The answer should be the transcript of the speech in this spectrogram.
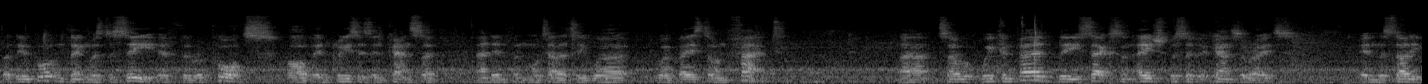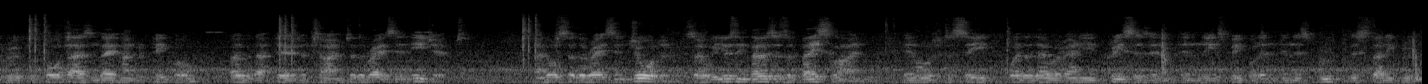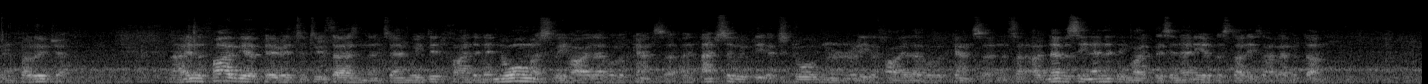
But the important thing was to see if the reports of increases in cancer and infant mortality were, were based on fact. Uh, so we compared the sex and age-specific cancer rates in the study group of 4,800 people over that period of time to the rates in Egypt and also the rates in Jordan. So we're using those as a baseline in order to see whether there were any increases in, in these people in, in this group, this study group in Fallujah. Now, in the five-year period to 2010, we did find an enormously high level of cancer, an absolutely extraordinarily high level of cancer. And I've never seen anything like this in any of the studies I've ever done.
